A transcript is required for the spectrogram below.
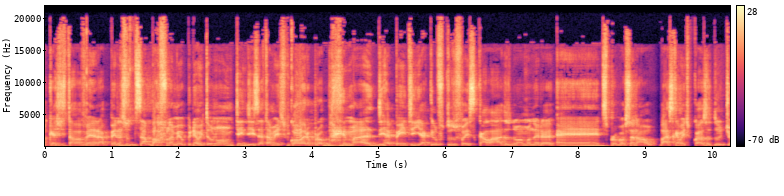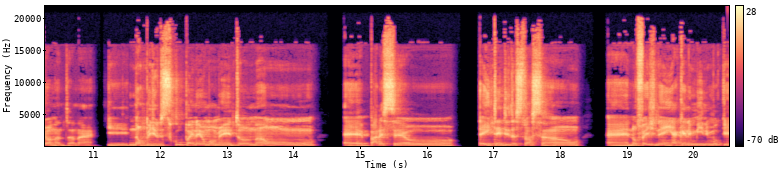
o que a gente tava vendo era apenas um desabafo, na minha opinião. Então eu não entendi exatamente qual era o problema. De repente, aquilo tudo foi escalado de uma maneira é, desproporcional, basicamente por causa do Jonathan, né? Que não pediu desculpa em nenhum momento, não é, pareceu ter entendido a situação, é, não fez nem aquele mínimo que,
